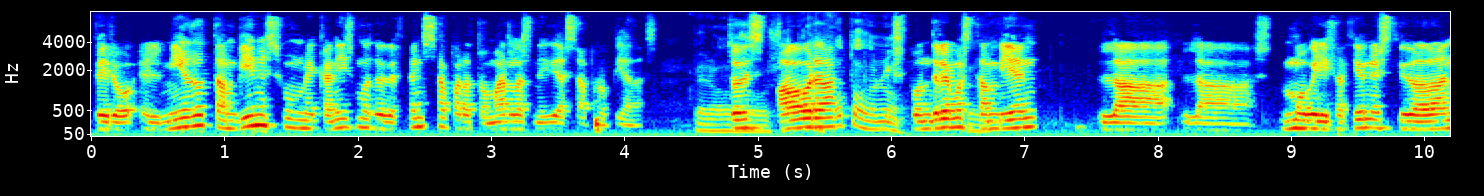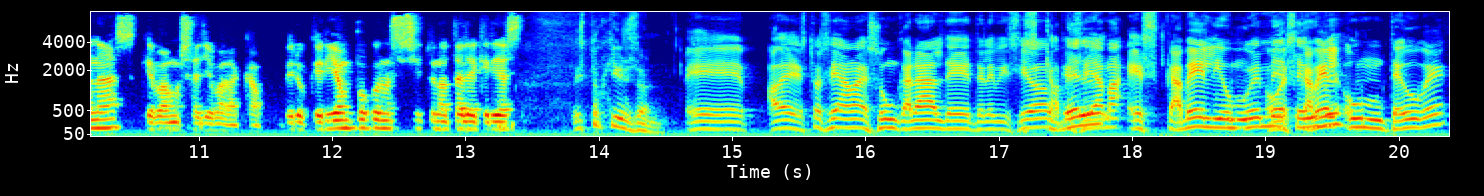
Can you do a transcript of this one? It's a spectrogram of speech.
pero el miedo también es un mecanismo de defensa para tomar las medidas apropiadas. Pero Entonces, ¿sacan ahora no? expondremos Pero- también la- las movilizaciones ciudadanas que vamos a llevar a cabo. Pero quería un poco, no sé si tú, Natalia, querías ¿Estos quiénes son? Eh, a ver, esto se llama, es un canal de televisión que se llama Escabelium UMTV. o Escabelum TV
